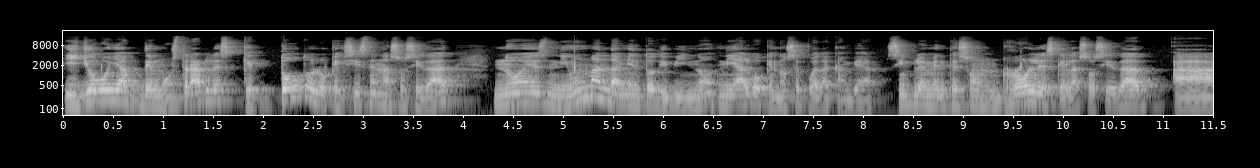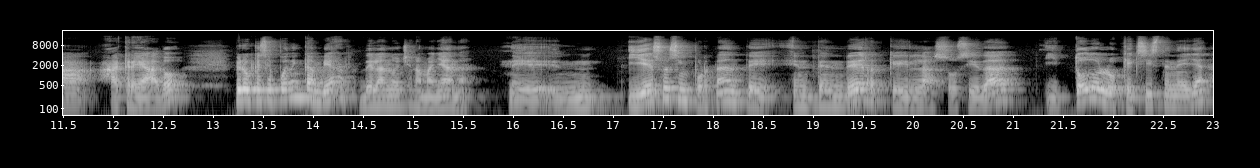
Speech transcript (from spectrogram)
y yo voy a demostrarles que todo lo que existe en la sociedad no es ni un mandamiento divino ni algo que no se pueda cambiar. Simplemente son roles que la sociedad ha, creado, pero que se pueden cambiar de la noche a la mañana. Eh, y eso es importante, entender que la sociedad y todo lo que existe en ella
